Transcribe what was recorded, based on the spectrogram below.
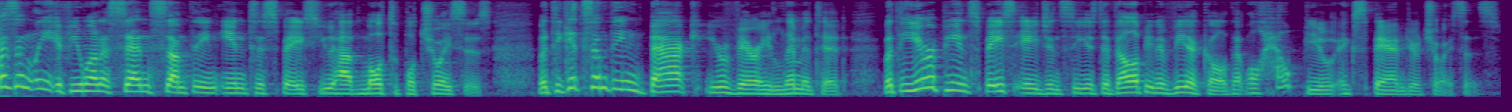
Presently, if you want to send something into space, you have multiple choices. But to get something back, you're very limited. But the European Space Agency is developing a vehicle that will help you expand your choices.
